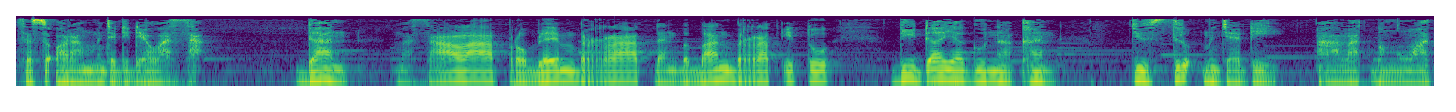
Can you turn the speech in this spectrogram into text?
seseorang menjadi dewasa. Dan masalah, problem berat, dan beban berat itu didaya gunakan justru menjadi alat penguat.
